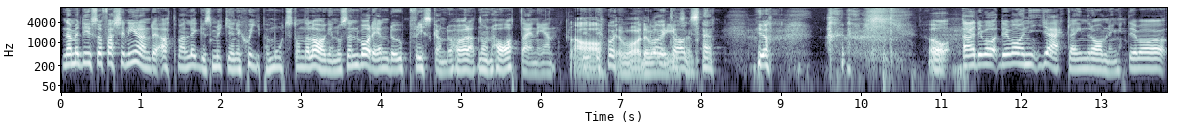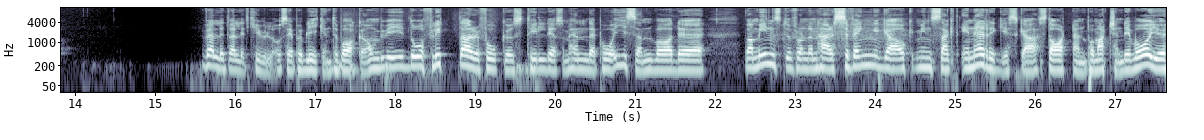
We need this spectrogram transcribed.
Nej, men det är så fascinerande att man lägger så mycket energi på motståndarlagen och sen var det ändå uppfriskande att höra att någon hatar en igen. Ja, det var- det var ett länge tag sedan. Ja. ja, det var, det var en jäkla inramning. Det var väldigt, väldigt kul att se publiken tillbaka. Om vi då flyttar fokus till det som hände på isen, vad, det, vad minns du från den här svängiga och minst sagt energiska starten på matchen? Det var ju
